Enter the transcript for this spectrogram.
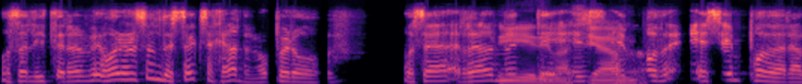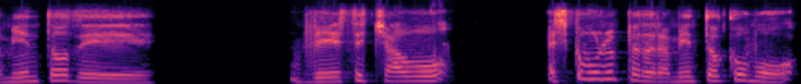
O sea, literalmente, bueno, eso lo estoy exagerando, ¿no? Pero, o sea, realmente es, empoder- ese empoderamiento de, de este chavo, es como un empoderamiento como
